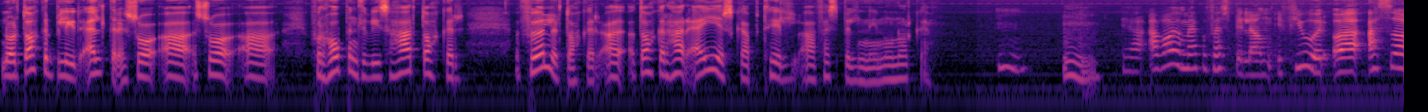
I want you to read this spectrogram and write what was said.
når dere blir eldre, så, uh, så uh, forhåpentligvis har dere, føler dere at dere har eierskap til uh, festspillene i Nord-Norge. Mm. Mm. Ja, jeg var jo med på Festspillene i fjor, og jeg, så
